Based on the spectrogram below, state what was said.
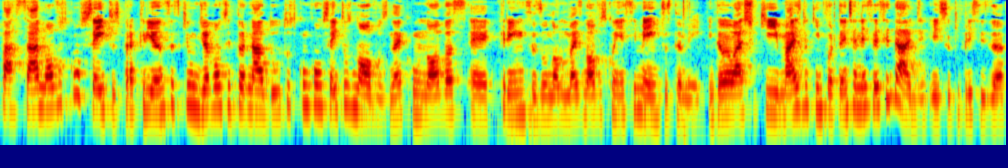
passar novos conceitos para crianças que um dia vão se tornar adultos com conceitos novos, né? Com novas é, crenças ou no mais novos conhecimentos também. Então, eu acho que mais do que importante é a necessidade, isso que precisa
